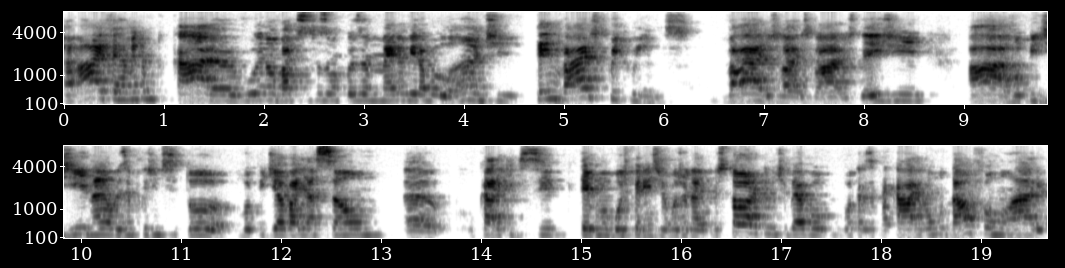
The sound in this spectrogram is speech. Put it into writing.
ah, a ferramenta é muito cara, eu vou inovar, preciso fazer uma coisa mega mirabolante. Tem vários quick wins, vários, vários, vários, desde ah, vou pedir, né, o exemplo que a gente citou, vou pedir avaliação, uh, o cara que disse que teve uma boa experiência, eu vou jogar ele para o Store, que não tiver, eu vou, vou trazer para cá, eu vou mudar o formulário,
